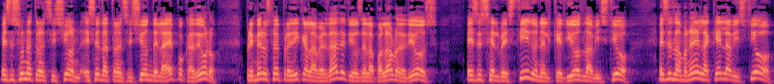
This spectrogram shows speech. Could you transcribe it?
Esa es una transición, esa es la transición de la época de oro. Primero usted predica la verdad de Dios, de la palabra de Dios. Ese es el vestido en el que Dios la vistió. Esa es la manera en la que Él la vistió.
